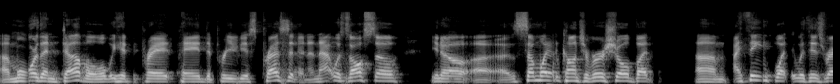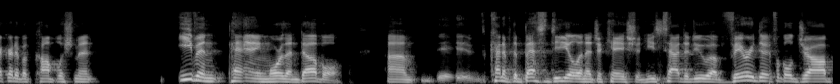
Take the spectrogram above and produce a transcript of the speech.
uh, more than double what we had pra- paid the previous president, and that was also, you know, uh, somewhat controversial. But um, I think what with his record of accomplishment, even paying more than double, um, kind of the best deal in education. He's had to do a very difficult job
